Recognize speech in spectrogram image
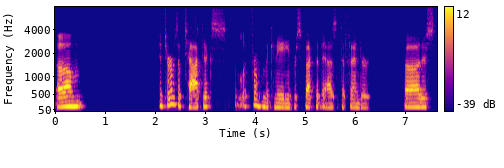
Um, in terms of tactics, look from the Canadian perspective as a defender. Uh, there's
